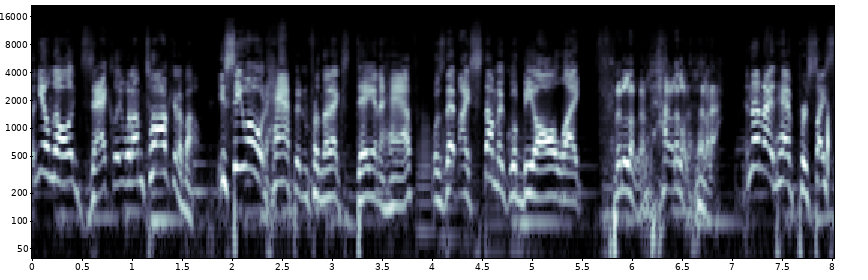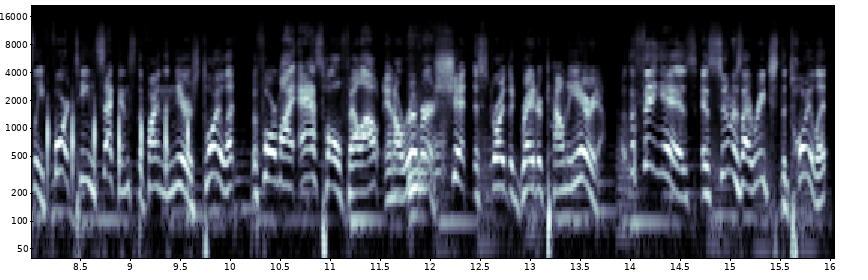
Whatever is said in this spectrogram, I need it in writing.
then you'll know exactly what I'm talking about. You see, what would happen for the next day and a half was that my stomach would be all like. And then I'd have precisely 14 seconds to find the nearest toilet before my asshole fell out and a river of shit destroyed the greater county area. But the thing is, as soon as I reached the toilet,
